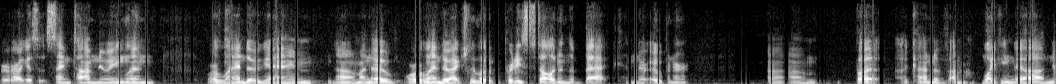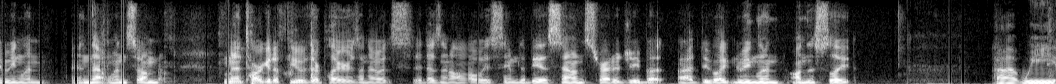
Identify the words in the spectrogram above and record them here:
or I guess at the same time, New England Orlando game. Um, I know Orlando actually looked pretty solid in the back in their opener, um, but I kind of I'm liking uh, New England in that one. So I'm I'm going to target a few of their players. I know it's it doesn't always seem to be a sound strategy, but I do like New England on this slate. Uh, we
